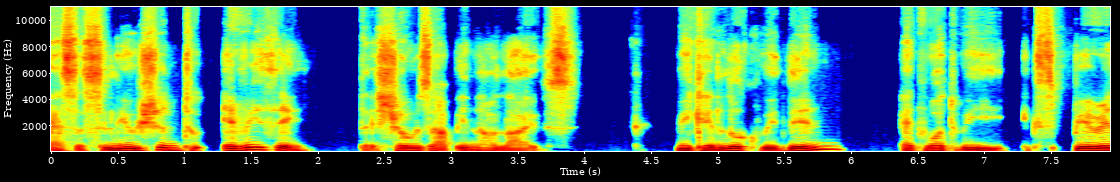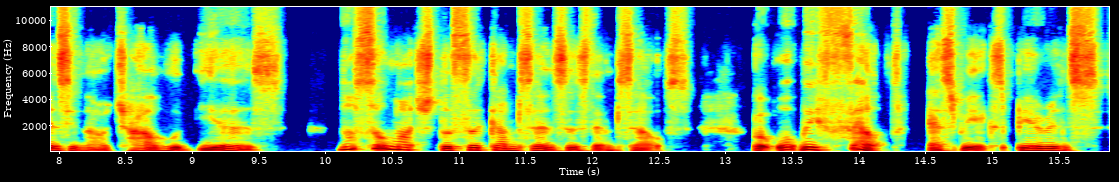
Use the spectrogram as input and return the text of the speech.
as a solution to everything that shows up in our lives. We can look within at what we experience in our childhood years, not so much the circumstances themselves, but what we felt as we experienced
